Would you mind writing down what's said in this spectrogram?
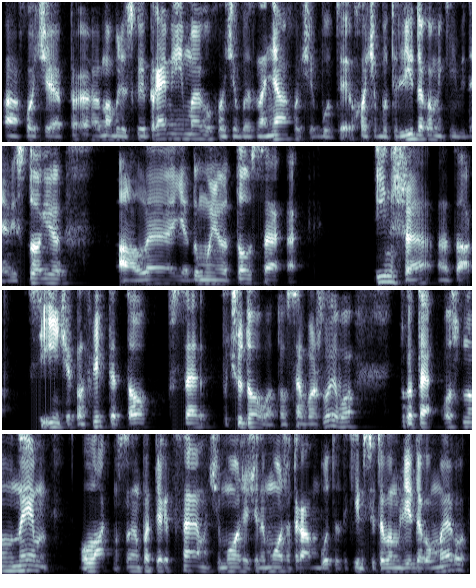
а хоче е, Нобелівської премії миру, хоче визнання, хоче бути, хоче бути лідером, який війде в історію. Але я думаю, то все інше е, так, всі інші конфлікти, то все чудово, то все важливо. Проте основним лакмусовим папірцем, чи може чи не може Трамп бути таким світовим лідером миру,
